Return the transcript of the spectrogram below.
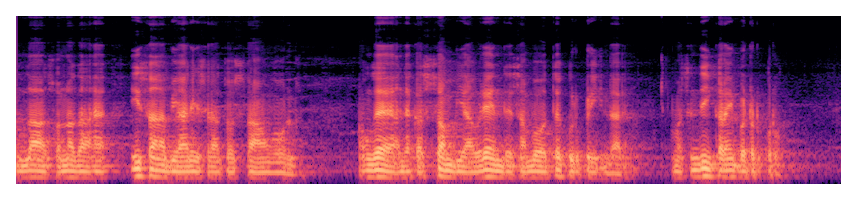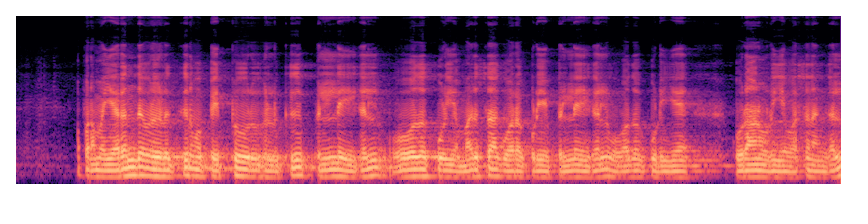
அல்லாஹ் சொன்னதாக ஈசா நபி அலி சலாத்து வஸ்லாம் அவங்க அவங்க அந்த கஸ்தாம்பியாவிலே இந்த சம்பவத்தை குறிப்பிடுகின்றார். நம்ம சிந்திக்க கடமைப்பட்டிருக்கிறோம் அப்போ நம்ம இறந்தவர்களுக்கு நம்ம பெற்றோர்களுக்கு பிள்ளைகள் ஓதக்கூடிய மருசாக வரக்கூடிய பிள்ளைகள் ஓதக்கூடிய குரானுடைய வசனங்கள்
